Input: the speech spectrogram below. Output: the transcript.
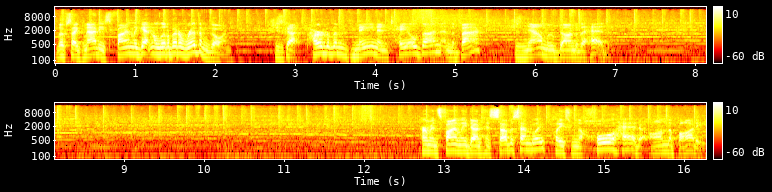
Looks like Maddie's finally getting a little bit of rhythm going. She's got part of the mane and tail done and the back. She's now moved on to the head. Herman's finally done his sub-assembly, placing the whole head on the body.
